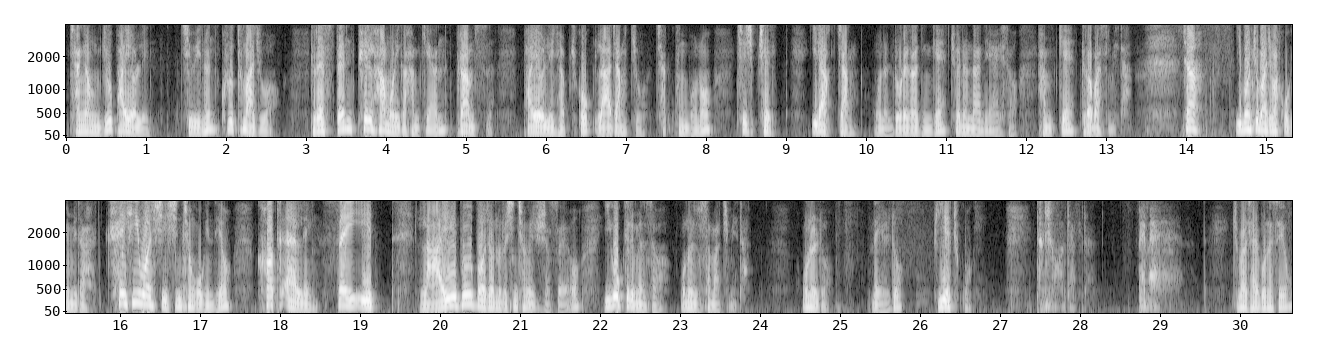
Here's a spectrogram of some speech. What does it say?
장영주 바이올린 지휘는 쿠르트 마주어, 드레스덴 필하모니가 함께한 브람스, 바이올린 협주곡 라장조 작품 번호 77, 1악장 오늘 노래가 긴 게 죄는 아니야에서 함께 들어봤습니다. 자, 이번 주 마지막 곡입니다. 최희원 씨 신청곡인데요. 커트 엘링, Say It 라이브 버전으로 신청해 주셨어요. 이 곡 들으면서 오늘 수사 마칩니다. 오늘도 내일도 비의 축복이 당신과 함께 하기를. 빼맨 주말 잘 보내세요.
